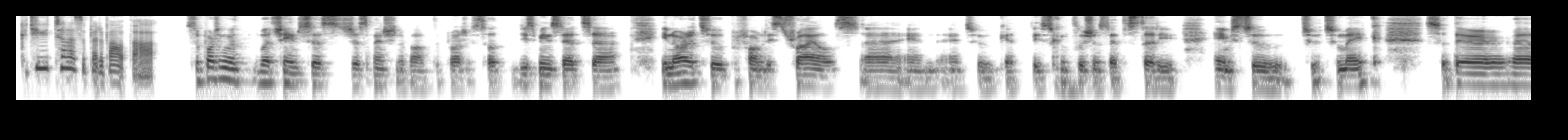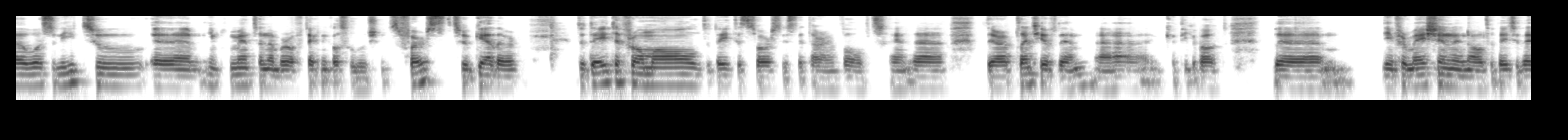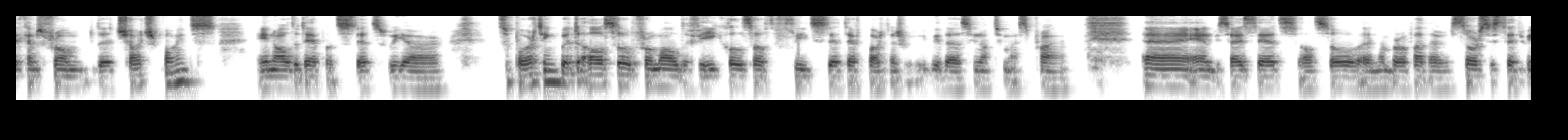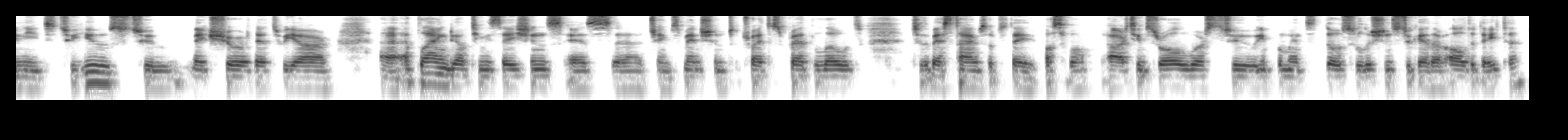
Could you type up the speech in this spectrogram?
Could you tell us a bit about that? Supporting what, what James just, just mentioned about the project. So this means that uh, in order to perform these trials uh, and, and to get these conclusions that the study aims to, to, to make, so there uh, was a need to um, implement a number of technical solutions. First, to gather the data from all the data sources that are involved, and uh, there are plenty of them. Uh, you can think about the um, the information and all the data that comes from the charge points in all the depots that we are supporting, but also from all the vehicles of the fleets that have partnered with us in Optimize Prime. Uh, and besides that, also a number of other sources that we need to use to make sure that we are uh, applying the optimizations, as uh, James mentioned, to try to spread the load to the best times of the day possible. Our team's role was to implement those solutions together, all the data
